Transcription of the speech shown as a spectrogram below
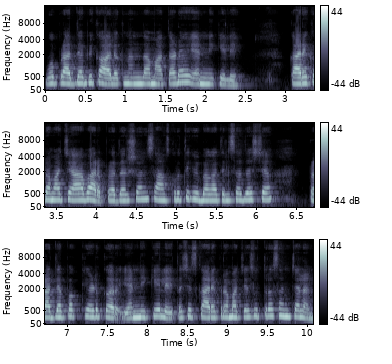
व प्राध्यापिका अलकनंदा माताडे यांनी केले. कार्यक्रमाचे आभार. प्रदर्शन सांस्कृतिक विभागातील सदस्य प्राध्यापक खेडकर यांनी केले तसेच कार्यक्रमाचे सूत्रसंचालन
